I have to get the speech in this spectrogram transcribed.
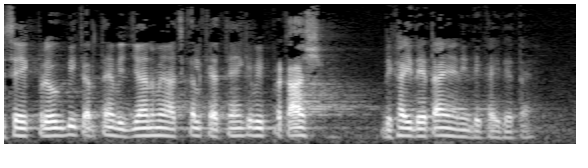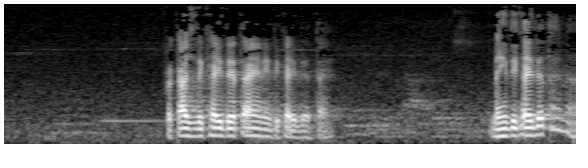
इसे एक प्रयोग भी करते हैं, विज्ञान में आजकल कहते हैं कि भाई प्रकाश दिखाई देता है या नहीं दिखाई देता है। प्रकाश दिखाई देता है या नहीं दिखाई देता है? नहीं दिखाई देता है ना?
